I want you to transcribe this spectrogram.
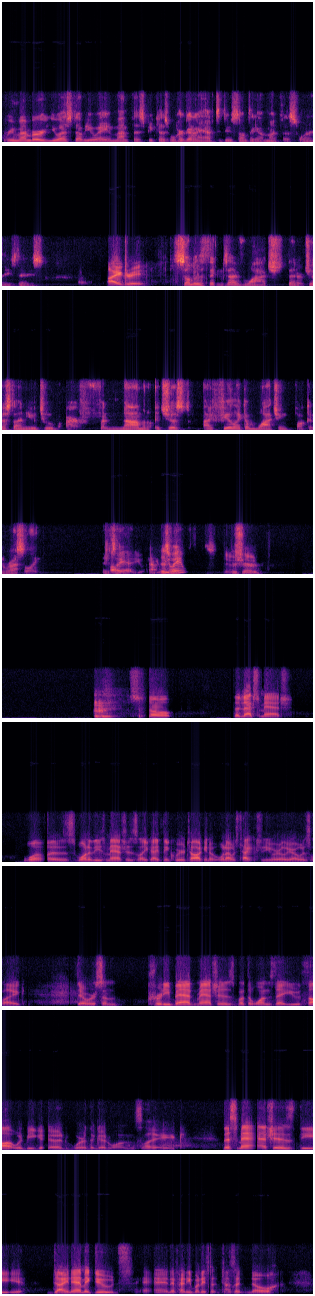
Remember USWA in Memphis because we're gonna have to do something on Memphis one of these days. I agree. Some of the things I've watched that are just on YouTube are phenomenal. It's just I feel like I'm watching fucking wrestling. It's oh like, yeah, you, this UWA way- Dude, for sure. so the next match was one of these matches like I think we were talking when I was texting you earlier I was like there were some pretty bad matches but the ones that you thought would be good were the good ones like this match is the dynamic dudes and if anybody doesn't know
